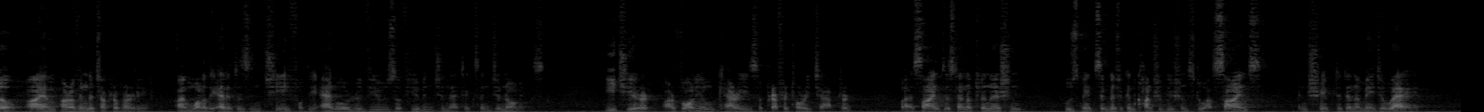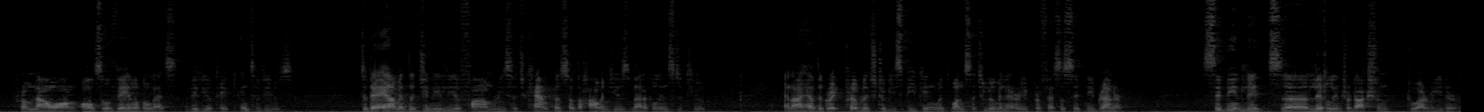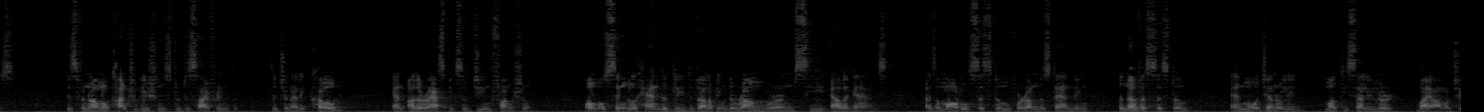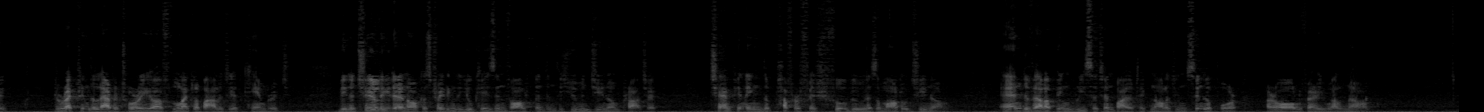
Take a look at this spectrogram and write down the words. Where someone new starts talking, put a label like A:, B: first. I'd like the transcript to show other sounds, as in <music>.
A: Hello, I am Aravinda Chakravarti. I'm one of the editors-in-chief of the annual reviews of human genetics and genomics. Each year, our volume carries a prefatory chapter by a scientist and a clinician who's made significant contributions to our science and shaped it in a major way, from now on also available as videotaped interviews. Today, I'm at the Janelia Farm Research Campus of the Howard Hughes Medical Institute, and I have the great privilege to be speaking with one such luminary, Professor Sydney Brenner. Sydney needs a little introduction to our readers. His phenomenal contributions to deciphering the, the genetic code and other aspects of gene function, almost single-handedly developing the roundworm C. elegans as a model system for understanding the nervous system and more generally multicellular biology, directing the Laboratory of Molecular Biology at Cambridge, being a cheerleader and orchestrating the UK's involvement in the Human Genome Project, championing the pufferfish fugu as a model genome, and developing research and biotechnology in Singapore are all very well known.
